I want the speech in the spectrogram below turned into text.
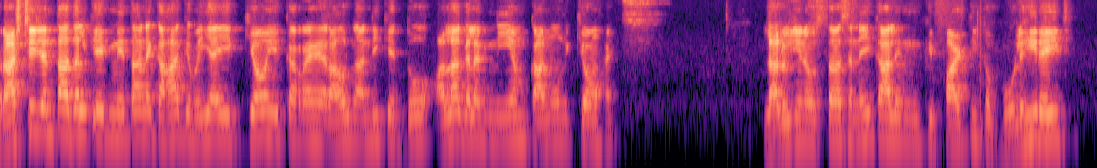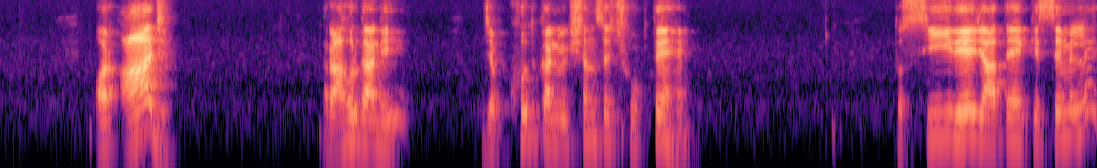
राष्ट्रीय जनता दल के एक नेता ने कहा कि भैया, ये क्यों ये कर रहे हैं? राहुल गांधी के दो अलग अलग नियम कानून क्यों हैं? लालू जी ने उस तरह से नहीं कहा, लेकिन उनकी पार्टी तो बोल ही रही थी। और आज राहुल गांधी जब खुद कन्विक्शन से छूटते हैं तो सीधे जाते हैं किससे मिलने?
